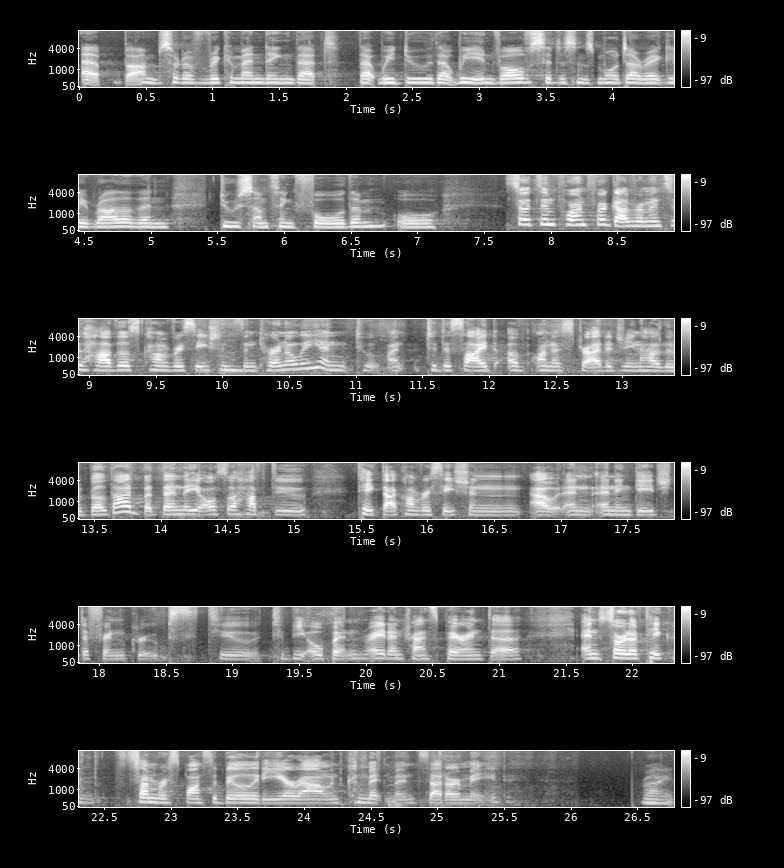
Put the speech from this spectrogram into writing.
uh, um, sort of recommending that, that we do, that we involve citizens more directly rather than do something for them or so it's important for governments to have those conversations mm. internally and to, uh, to decide of, on a strategy and how to build that, but then they also have to take that conversation out and, and engage different groups to, to be open, right, and transparent, uh, and sort of take some responsibility around commitments that are made. Right.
